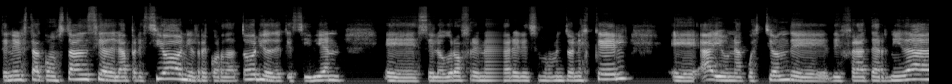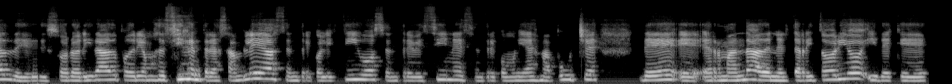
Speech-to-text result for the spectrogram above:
tener esta constancia de la presión y el recordatorio de que si bien eh, se logró frenar en ese momento en Esquel, eh, hay una cuestión de, fraternidad, de, sororidad, podríamos decir, entre asambleas, entre colectivos, entre vecinos, entre comunidades mapuche, de eh, hermandad en el territorio y de que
